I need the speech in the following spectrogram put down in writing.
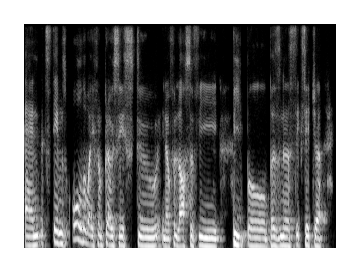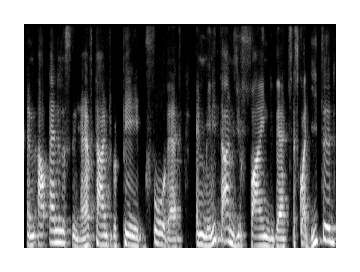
And it stems all the way from process to, you know, philosophy, people, business, etc. And our analysts then have time to prepare for that. And many times you find that it's quite heated.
